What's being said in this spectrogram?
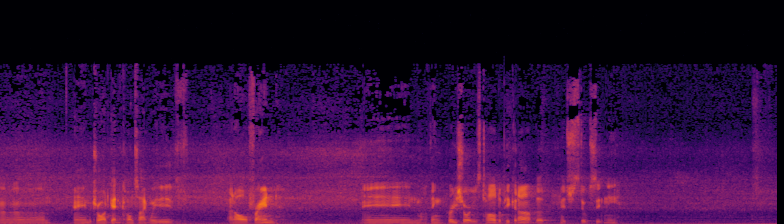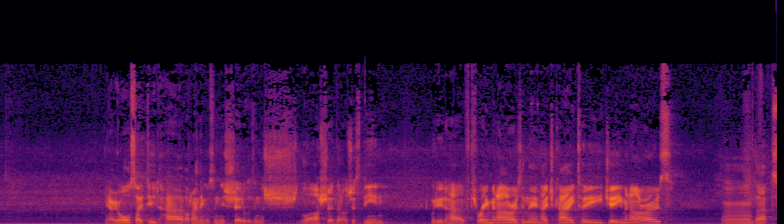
Um, and we tried getting contact with an old friend and I think pretty sure he was told to pick it up but it's still sitting here. Now we also did have, I don't think it was in this shed, it was in the sh last shed that I was just in. We did have three Monaros in there, HKTG Monaros. Uh, that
